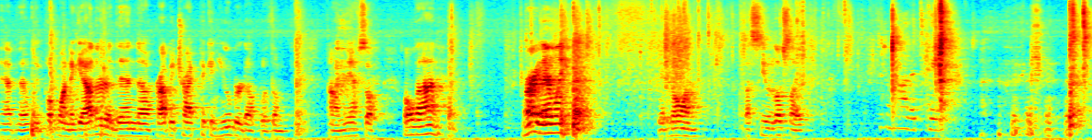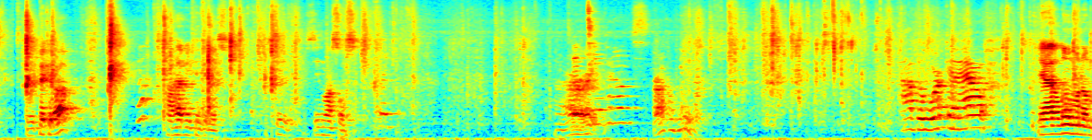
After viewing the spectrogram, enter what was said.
and have them we put one together, and then uh, probably try picking Hubert up with them. Um, yeah, so hold on. All right, Emily, get going. Let's see what it looks like. There's a lot of tape. Can we pick it up? Yeah. How heavy do you think it is? Let's see, let's see the muscles. Like All 15 right, pounds. probably. I've been working out. Yeah, aluminum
